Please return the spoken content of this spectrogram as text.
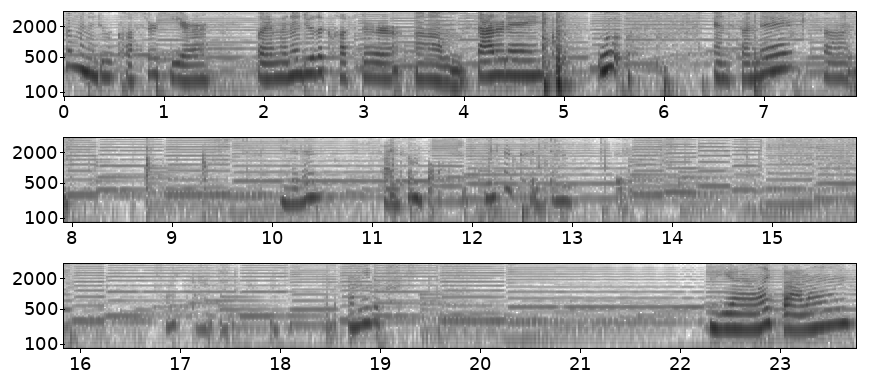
Next, I'm gonna do a cluster here. But I'm gonna do the cluster um, Saturday ooh, and Sunday. So I'm gonna find some boxes. I think I could do this. I like that Let me just. Yeah, I like that one.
